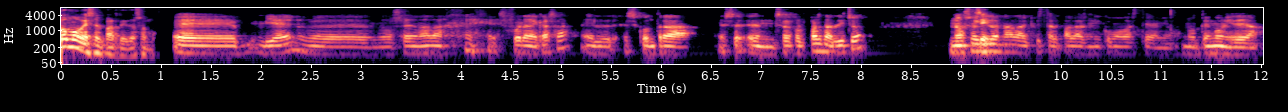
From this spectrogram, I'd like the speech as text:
¿Cómo ves el partido, Samu? Eh, bien, eh, no sé nada. es fuera de casa, el- es contra. Es en Selhurst Park, ¿te has dicho? No he seguido Sí. nada al Crystal Palace ni cómo va este año. No tengo ni idea.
